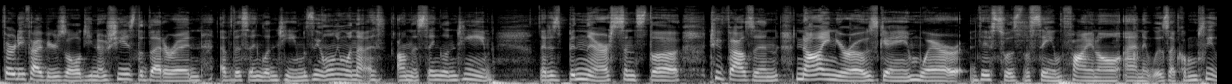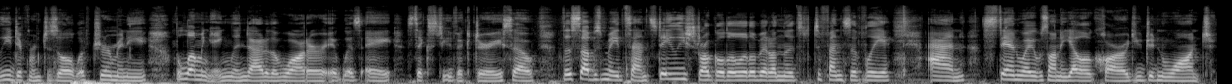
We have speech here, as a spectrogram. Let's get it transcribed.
35 years old. You know, she is the veteran of this England team. Was the only one that is on this England team that has been there since the 2009 Euros game, where this was the same final and it was a completely different result with Germany blowing England out of the water. It was a 6 2 victory. So the subs made sense. Daly struggled a little bit on the defensively, and Stanway was on a yellow card. You didn't want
